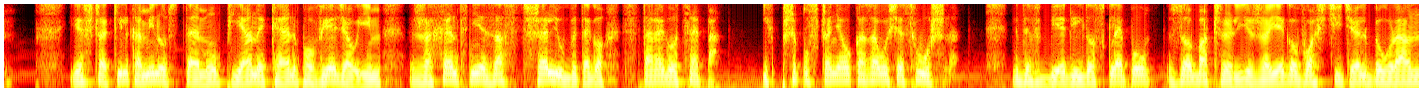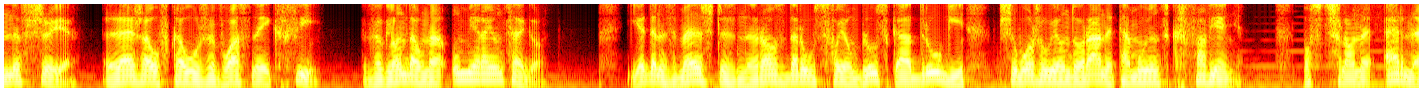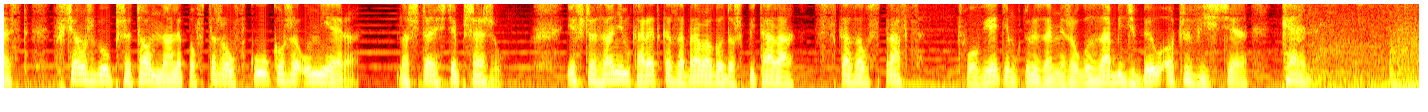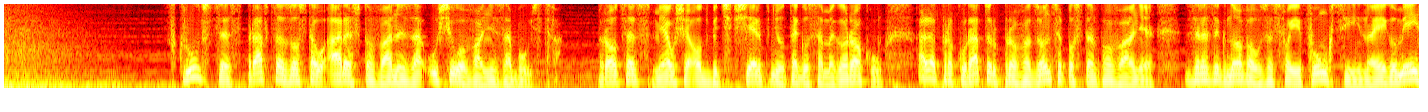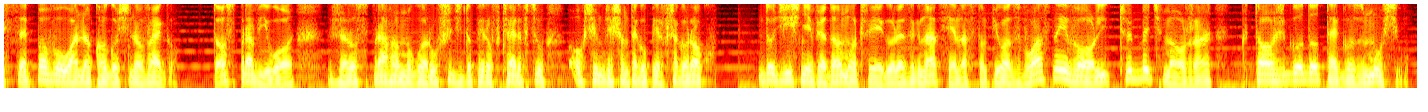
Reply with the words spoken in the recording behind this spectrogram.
Jeszcze kilka minut temu pijany Ken powiedział im, że chętnie zastrzeliłby tego starego cepa. Ich przypuszczenia okazały się słuszne. Gdy wbiegli do sklepu, zobaczyli, że jego właściciel był ranny w szyję. Leżał w kałuży własnej krwi. Wyglądał na umierającego. Jeden z mężczyzn rozdarł swoją bluzkę, a drugi przyłożył ją do rany, tamując krwawienie. Postrzelony Ernest wciąż był przytomny, ale powtarzał w kółko, że umiera. Na szczęście przeżył. Jeszcze zanim karetka zabrała go do szpitala, wskazał sprawcę. Człowiekiem, który zamierzał go zabić, był oczywiście Ken. Wkrótce sprawca został aresztowany za usiłowanie zabójstwa. Proces miał się odbyć w sierpniu tego samego roku, ale prokurator prowadzący postępowanie zrezygnował ze swojej funkcji i na jego miejsce powołano kogoś nowego. To sprawiło, że rozprawa mogła ruszyć dopiero w czerwcu 1981 roku. Do dziś nie wiadomo, czy jego rezygnacja nastąpiła z własnej woli, czy być może ktoś go do tego zmusił.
